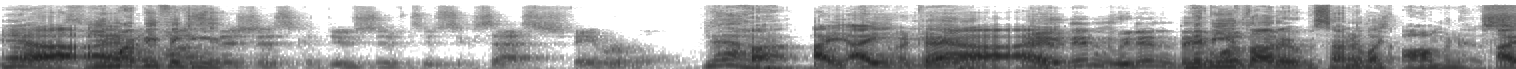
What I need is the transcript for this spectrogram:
Yeah, You I, might be thinking. Auspicious, conducive to success, favorable. Yeah. I, I yeah, I I, didn't. We didn't think. Maybe it you thought wasn't. it sounded like ominous. I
